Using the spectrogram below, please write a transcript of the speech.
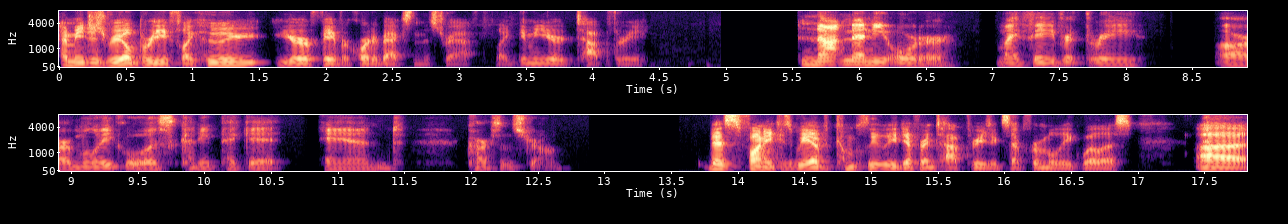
I mean, just real brief, like who are your favorite quarterbacks in this draft? Like, give me your top three. Not in any order my favorite three are Malik Willis, Kenny Pickett, and Carson Strong. That's funny because we have completely different top threes except for Malik Willis. Uh,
